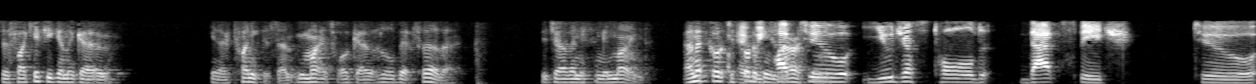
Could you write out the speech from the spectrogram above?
So it's like if you're going to go, you know, 20%, we might as well go a little bit further. Did you have anything in mind? And it's got, it's Okay, got to be embarrassing. to you just told that speech to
